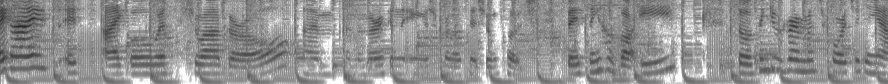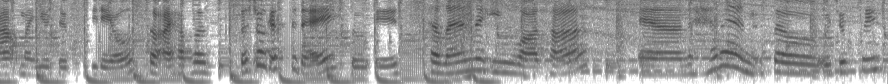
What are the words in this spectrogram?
Hey guys, it's Aiko with Shua Girl. I'm an American English pronunciation coach based in Hawaii. So thank you very much for checking out my YouTube videos. So I have a special guest today who is Helen Iwata. And Helen, so would you please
